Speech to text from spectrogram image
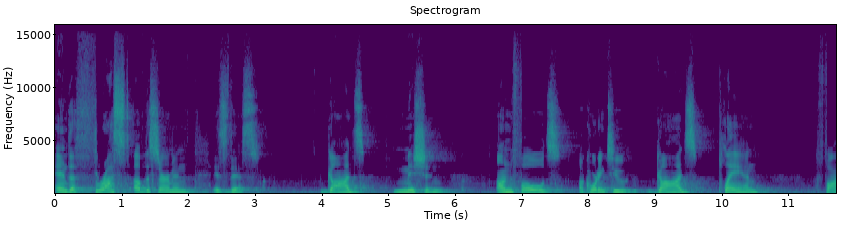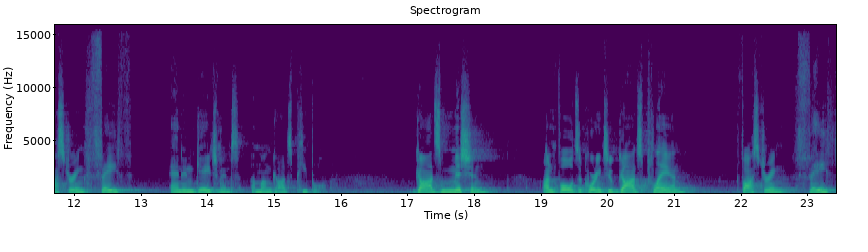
and the thrust of the sermon is this God's mission unfolds according to God's plan fostering faith and engagement among God's people. God's mission unfolds according to God's plan, fostering faith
